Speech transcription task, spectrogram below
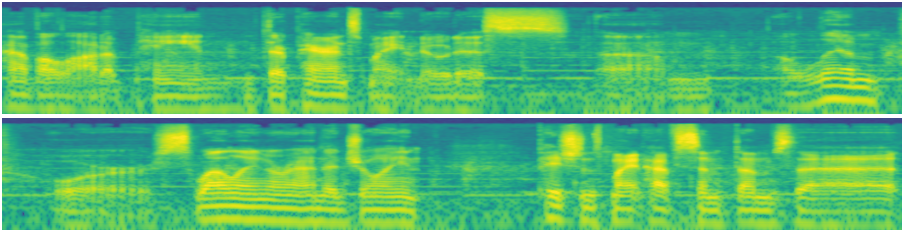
have a lot of pain. Their parents might notice um, a limp or swelling around a joint. Patients might have symptoms that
